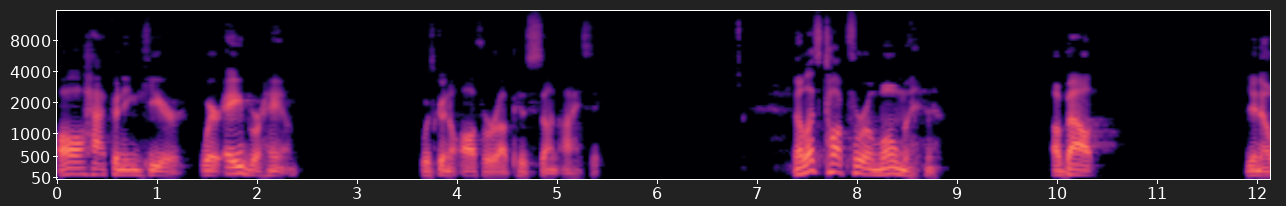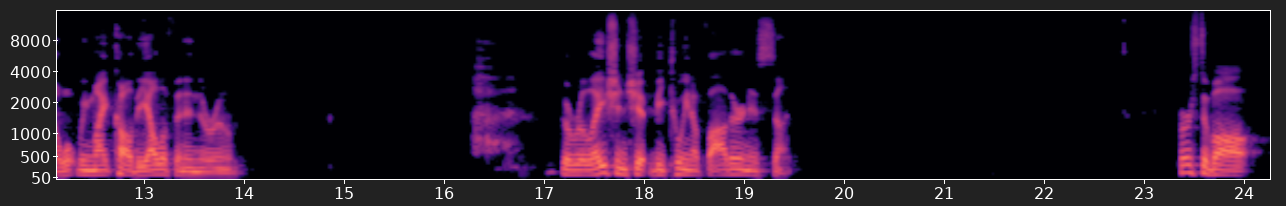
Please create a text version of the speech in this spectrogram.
All happening here where Abraham was going to offer up his son Isaac. Now let's talk for a moment about, you know, what we might call the elephant in the room. The relationship between a father and his son. First of all,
